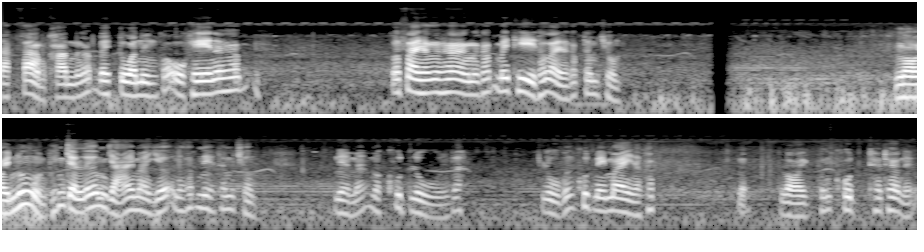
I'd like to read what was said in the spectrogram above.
ดักสามคันนะครับ ได้ตัวหนึ่งก็โอเคนะครับ ก็ใส่ห่างๆนะครับ ไม่ที่เท่าไหร่นะครับท่านผู้ชม รอยนู่นเพิ่งจะเริ่มย้ายมาเยอะนะครับเนี่ยท่านผู้ชม เนี่ยไหมมาขุดหลูนปะหลูเพิ่งขุดใหม่ๆนะครับเนี่ยรอยเพิ่งขุดแถวๆเนี่ย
